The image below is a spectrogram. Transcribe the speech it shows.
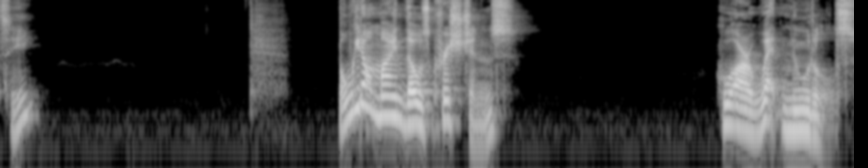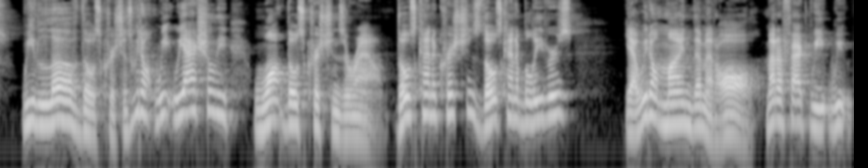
See? But we don't mind those Christians who are wet noodles. We love those Christians. We don't we, we actually want those Christians around. Those kind of Christians, those kind of believers, yeah, we don't mind them at all. Matter of fact, we we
